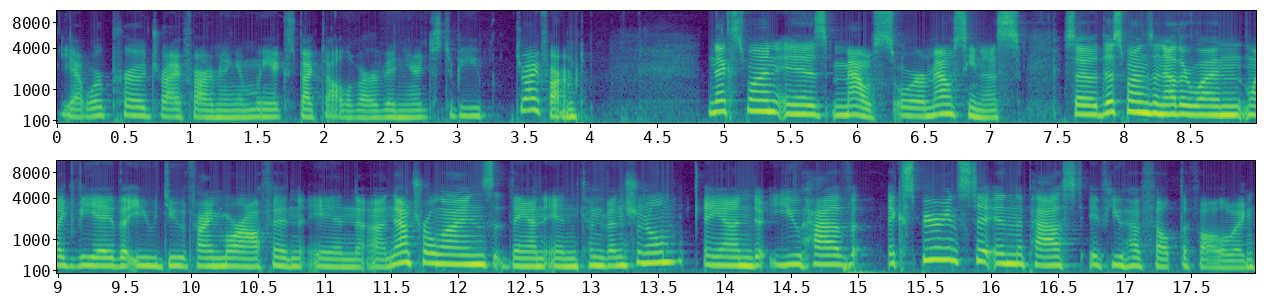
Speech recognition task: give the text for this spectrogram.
Yeah, we're pro dry farming, and we expect all of our vineyards to be dry farmed. Next one is mouse or mousiness. So this one's another one like VA that you do find more often in uh, natural wines than in conventional, and you have experienced it in the past if you have felt the following.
